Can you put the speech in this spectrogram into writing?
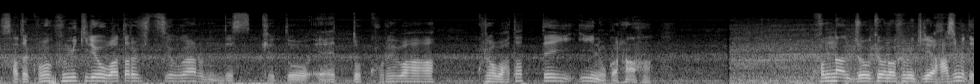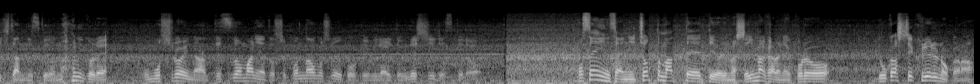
さてこの踏切を渡る必要があるんですけどえー、っとこれはこれは渡っていいのかな？こんな状況の踏切は初めて来たんですけど何これ？面白いな。鉄道マニアとしてこんな面白い光景見られて嬉しいですけど。保線員さんにちょっと待ってって言われました。今からねこれをどかしてくれるのかな？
